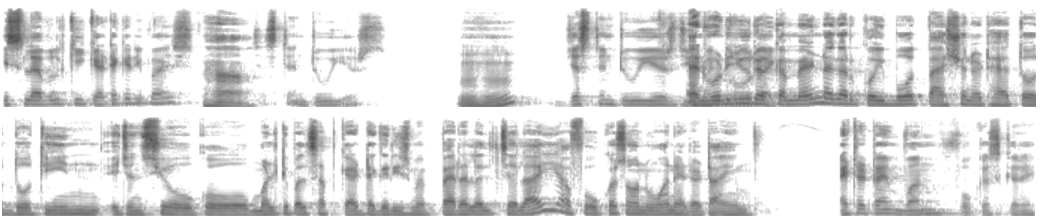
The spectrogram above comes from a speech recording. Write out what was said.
اس لیول کی کیٹیگری وائز ہاں۔ Just in two years just in two years and would you recommend اگر کوئی بہت پیشنٹ ہے تو دو تین ایجنسیوں کو ملٹیپل سب کیٹیگریز میں پیرل چلائے یا focus on one at a time at a time one focus کرے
